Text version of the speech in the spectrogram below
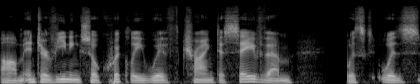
um, intervening so quickly with trying to save them was was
